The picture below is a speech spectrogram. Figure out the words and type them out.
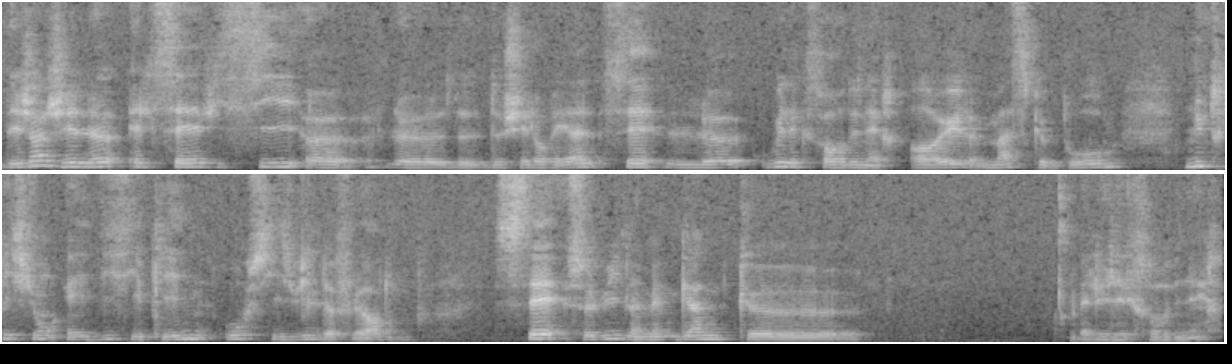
déjà, j'ai le LCF ici euh, de, chez L'Oréal. C'est le Will Extraordinaire Oil Masque Baume Nutrition et Discipline aux 6 huiles de fleurs. C'est celui de la même gamme que ben, l'huile extraordinaire.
